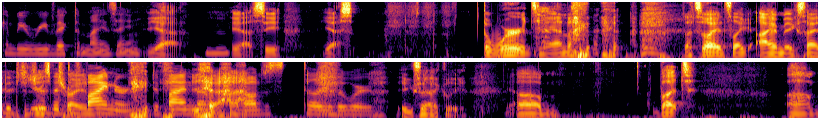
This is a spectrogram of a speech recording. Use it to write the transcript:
can be re-victimizing. yeah hmm yeah, see, yes. The words, man. That's why it's like I'm excited to You're just the try definer. You define them, Yeah. and I'll just tell you the word. exactly. Yeah. Um but um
